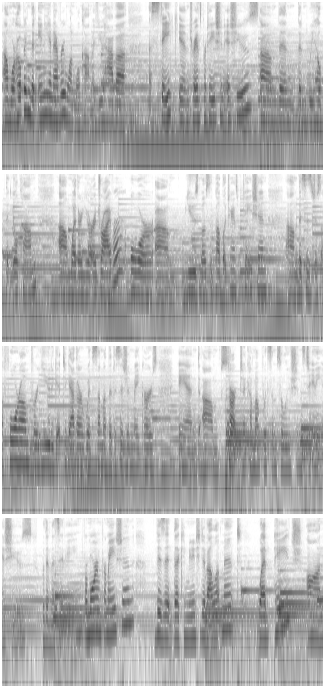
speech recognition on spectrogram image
Um, we're hoping that any and everyone will come. If you have a, a stake in transportation issues, um, then, then we hope that you'll come. Um, whether you're a driver or um, use mostly public transportation, um, this is just a forum for you to get together with some of the decision makers and um, start to come up with some solutions to any issues within the city. For more information, visit the Community Development webpage on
